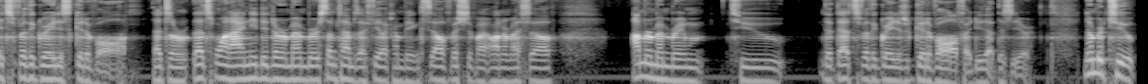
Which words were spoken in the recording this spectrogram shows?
It's for the greatest good of all. That's a that's one I needed to remember. Sometimes I feel like I'm being selfish if I honor myself. I'm remembering to that that's for the greatest good of all if I do that this year. Number two,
